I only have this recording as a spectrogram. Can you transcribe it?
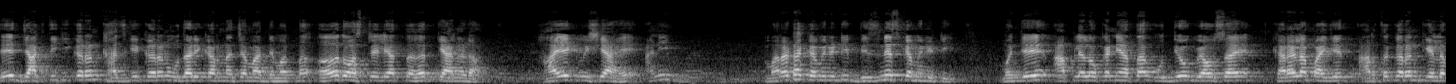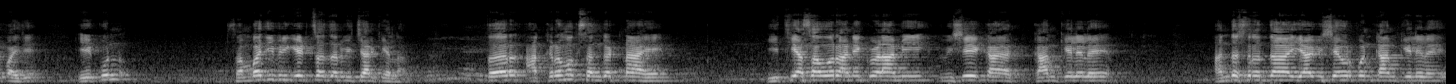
ते जागतिकीकरण खाजगीकरण उदारीकरणाच्या माध्यमातून अहद ऑस्ट्रेलिया तहत कॅनडा हा एक विषय आहे. आणि मराठा कम्युनिटी बिझनेस कम्युनिटी म्हणजे आपल्या लोकांनी आता उद्योग व्यवसाय करायला पाहिजेत अर्थकरण केलं पाहिजे. एकूण संभाजी ब्रिगेडचा जर विचार केला तर आक्रमक संघटना आहे. इतिहासावर अनेक वेळा आम्ही विषय का काम केलेलं आहे. अंधश्रद्धा या विषयावर पण काम केलेलं आहे.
